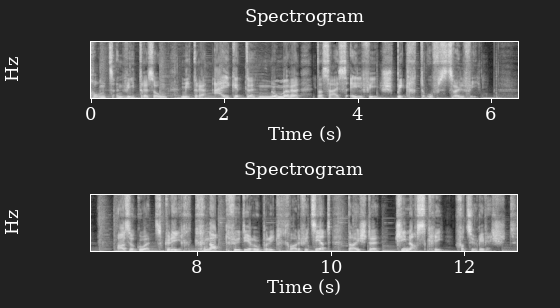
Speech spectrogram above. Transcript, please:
kommt ein weiterer Song mit einer eigenen Nummer, das heisst, Elfi spickt aufs Zwölfi. Also gut, gleich knapp für die Rubrik qualifiziert. Da ist der Chinaski von Zürich West.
